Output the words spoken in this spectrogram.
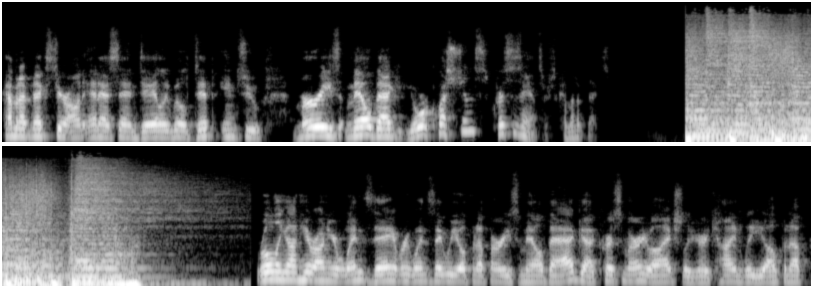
Coming up next here on nsn daily we'll dip into murray's mailbag your questions chris's answers coming up next. Rolling on here on your wednesday every wednesday we open up murray's mailbag. Uh, chris murray will actually very kindly open up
